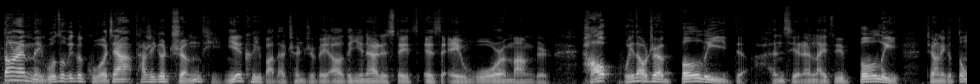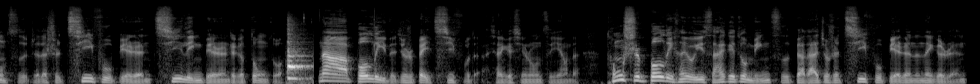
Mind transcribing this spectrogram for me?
当然，美国作为一个国家，它是一个整体，你也可以把它称之为啊，the United States is a warmonger。好，回到这，bullied，很显然来自于 bully 这样的一个动词，指的是欺负别人、欺凌别人这个动作。那 bullied 就是被欺负的，像一个形容词一样的。同时，bully 很有意思，还可以做名词，表达就是欺负别人的那个人。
